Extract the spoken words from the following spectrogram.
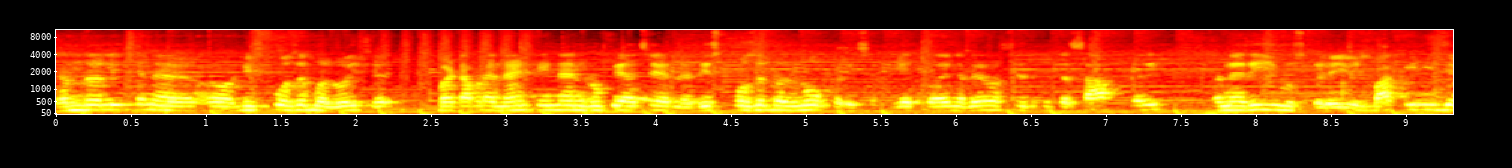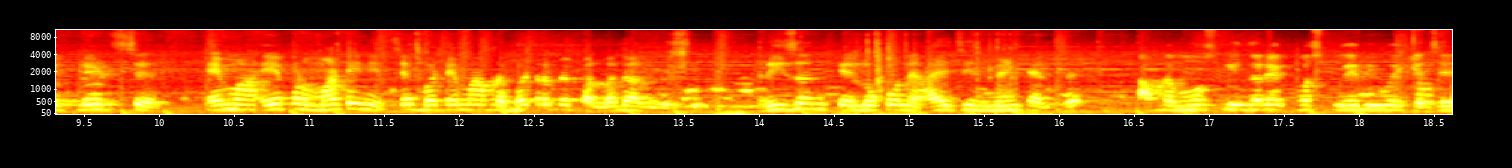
જનરલી છે ને ડિસ્પોઝેબલ હોય છે. બટ આપણે નાઇન્ટી નાઇન રૂપિયા છે એટલે ડિસ્પોઝેબલ ન કરી શકીએ. તો એને વ્યવસ્થિત રીતે સાફ કરી અને રીયુઝ કરીએ બાકીની જે પ્લેટ્સ છે, એમાં એ પણ માટીની જ છે બટ એમાં આપણે બટર પેપર લગાવીએ છીએ. રીઝન કે લોકોને હાઇજીન મેન્ટેન છે. આપણે મોસ્ટલી દરેક વસ્તુ એવી હોય કે જે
